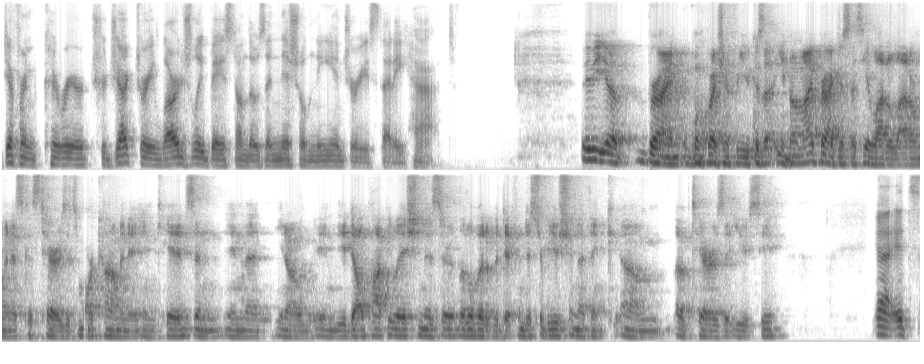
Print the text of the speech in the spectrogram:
different career trajectory, largely based on those initial knee injuries that he had. Maybe, uh, Brian, one question for you, because uh, you know, in my practice, I see a lot of lateral meniscus tears. It's more common in, in kids, and, and then you know, in the adult population, is there a little bit of a different distribution? I think um, of tears that you see. Yeah, it's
